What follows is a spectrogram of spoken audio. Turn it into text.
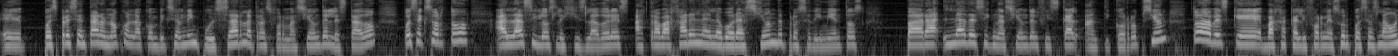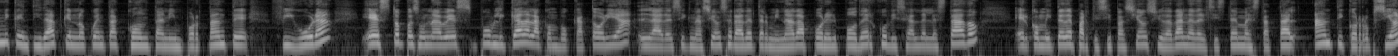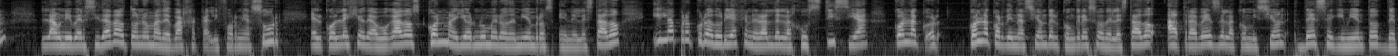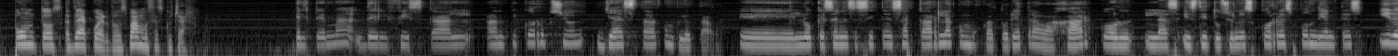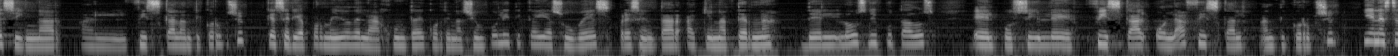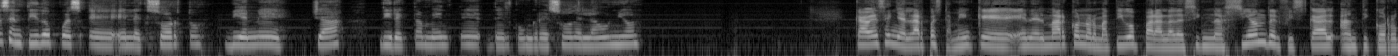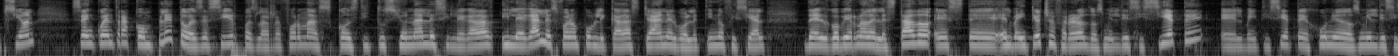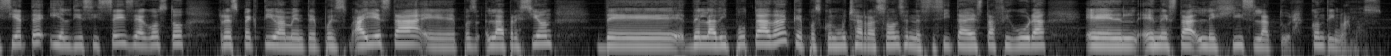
eh, pues presentaron, ¿no? Con la convicción de impulsar la transformación del Estado, pues exhortó a las y los legisladores a trabajar en la elaboración de procedimientos para la designación del fiscal anticorrupción, toda vez que Baja California Sur pues es la única entidad que no cuenta con tan importante figura. Esto pues una vez publicada la convocatoria, la designación será determinada por el Poder Judicial del Estado, el Comité de Participación Ciudadana del Sistema Estatal Anticorrupción, la Universidad Autónoma de Baja California Sur, el Colegio de Abogados con mayor número de miembros en el Estado y la Procuraduría General de la Justicia con la con la coordinación del Congreso del Estado a través de la Comisión de Seguimiento de Puntos de Acuerdos. Vamos a escuchar. El tema del fiscal anticorrupción ya está completado. Eh, lo que se necesita es sacar la convocatoria trabajar con las instituciones correspondientes y designar al fiscal anticorrupción, que sería por medio de la Junta de Coordinación Política y a su vez presentar a quien aterna de los diputados el posible fiscal o la fiscal anticorrupción. Y en este sentido, pues eh, el exhorto viene ya directamente del Congreso de la Unión Cabe señalar pues también que en el marco normativo para la designación del fiscal anticorrupción se encuentra completo, es decir, pues las reformas constitucionales y, legales fueron publicadas ya en el boletín oficial del gobierno del estado este el 28 de febrero del 2017, el 27 de junio de 2017 y el 16 de agosto respectivamente. Pues ahí está eh, pues la presión de, la diputada, que pues con mucha razón se necesita esta figura en, en esta legislatura. Continuamos.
